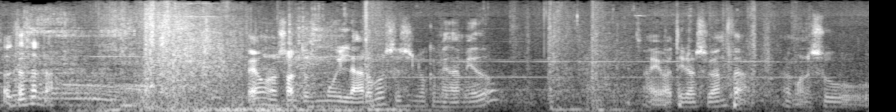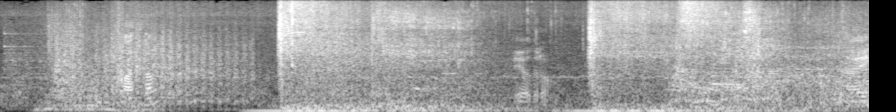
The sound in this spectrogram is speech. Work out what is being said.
Salta, salta. Pega unos saltos muy largos, eso es lo que me da miedo. Ahí va a tirar su lanza, va a poner su maza. Y otro. Ahí.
